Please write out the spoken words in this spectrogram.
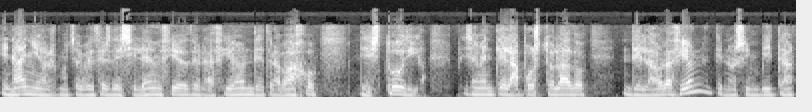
en, años muchas veces de silencio, de oración, de trabajo, de estudio. Precisamente el apostolado de la oración que nos invita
